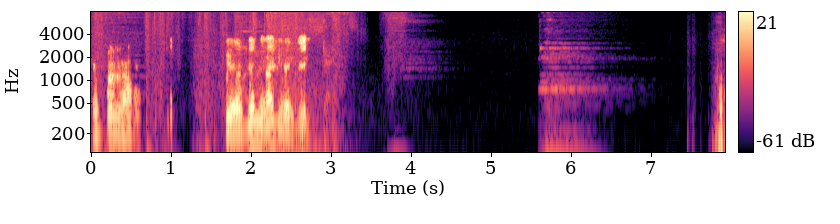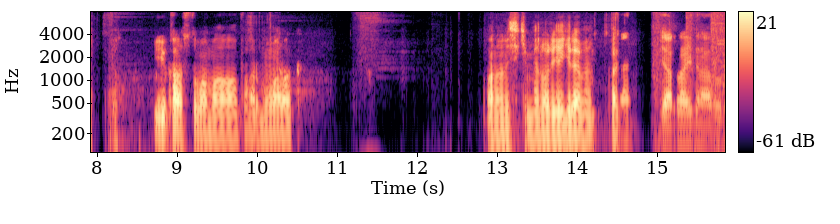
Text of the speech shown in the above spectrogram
Gördün lan. Gördün mü lan gördün. İyi kastım ama ha, farmıma bak. Ananı sikim ben oraya giremem. Bak Yarraydın abi orada.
